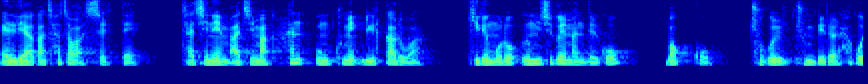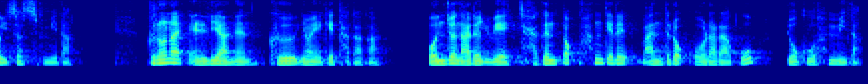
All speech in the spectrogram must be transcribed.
엘리야가 찾아왔을 때 자신의 마지막 한 움큼의 밀가루와 기름으로 음식을 만들고 먹고 죽을 준비를 하고 있었습니다. 그러나 엘리야는 그녀에게 다가가 먼저 나를 위해 작은 떡 한 개를 만들어 오라라고 요구합니다.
